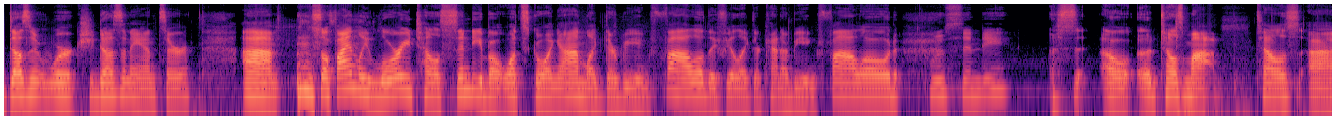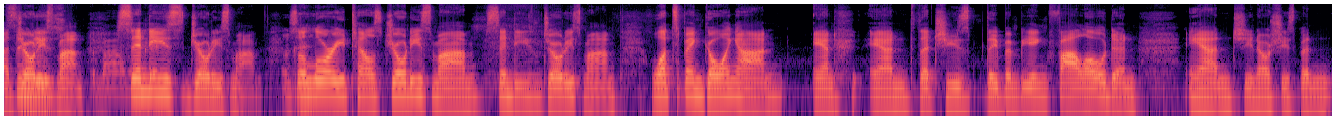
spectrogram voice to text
doesn't work. She doesn't answer. Um, so finally, Lori tells Cindy about what's going on. Like they're being followed. They feel like they're kind of being followed. Who's Cindy? S- Oh, uh, tells mom. Tells uh, Jodi's Cindy's mom. mom, okay. Cindy's Jodi's mom. So Okay. Lori tells Jodi's mom, Cindy, Jodi's mom, what's been going on, and and that she's they've been being followed, and and you know she's been,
